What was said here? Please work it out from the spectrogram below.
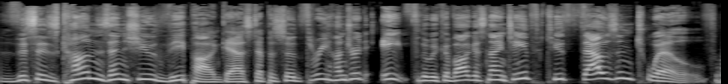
This is Kanzenshuu, the podcast, episode 308 for the week of August 19th, 2012.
